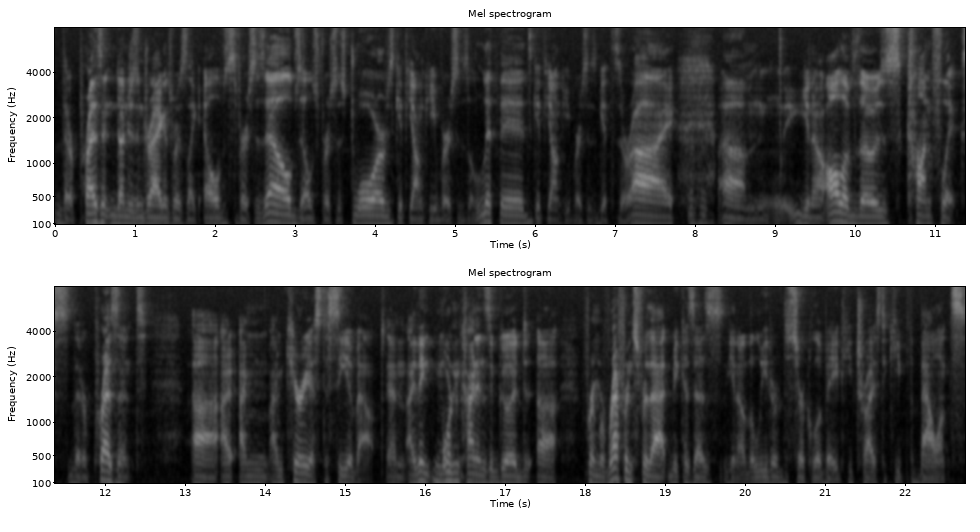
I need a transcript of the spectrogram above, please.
that are present in Dungeons and Dragons, where it's like elves versus elves, elves versus dwarves, Githyanki versus Illithids, Githyanki versus Githzerai. Um, you know, all of those conflicts that are present. Uh, I, I'm I'm curious to see about, and I think Mordenkainen is a good uh, frame of reference for that because, as you know, the leader of the Circle of Eight, he tries to keep the balance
